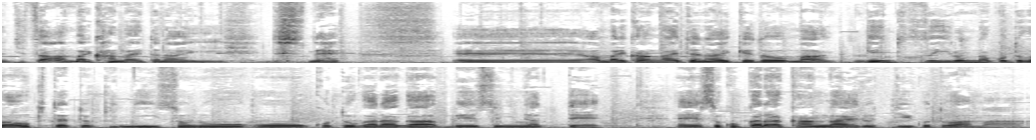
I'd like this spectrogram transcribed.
ー、実はあんまり考えてないですね。えー、あんまり考えてないけど、まあ、現実いろんなことが起きた時にその事柄がベースになって、えー、そこから考えるっていうことは、ま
